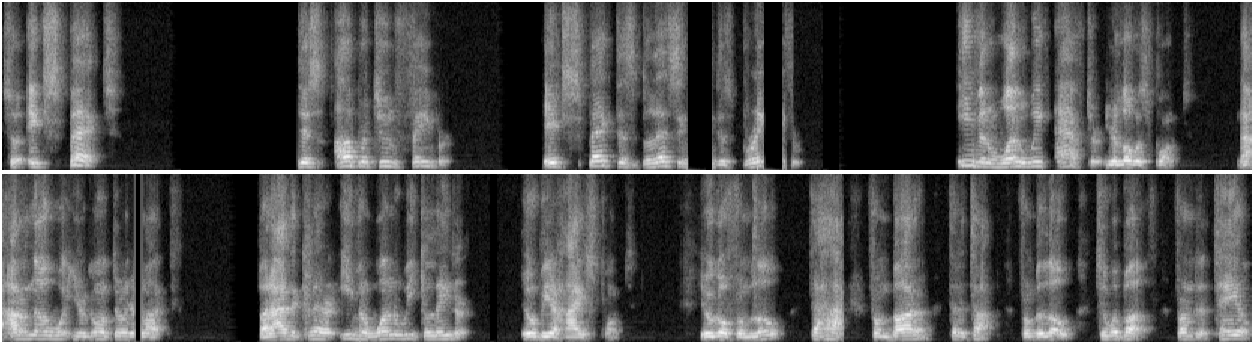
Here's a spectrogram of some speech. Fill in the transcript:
So expect this opportune favor. Expect this blessing, this breakthrough, even one week after your lowest point. Now, I don't know what you're going through in your life, but I declare even one week later, it will be your highest point. You'll go from low to high, from bottom to the top, from below to above, from the tail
